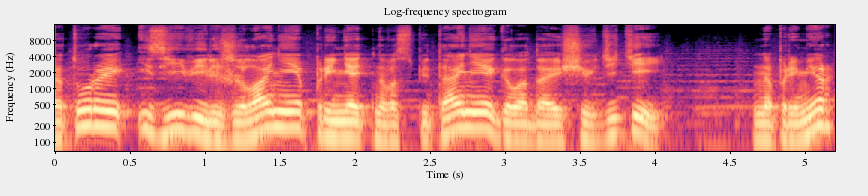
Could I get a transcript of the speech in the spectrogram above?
которые изъявили желание принять на воспитание голодающих детей. Например,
